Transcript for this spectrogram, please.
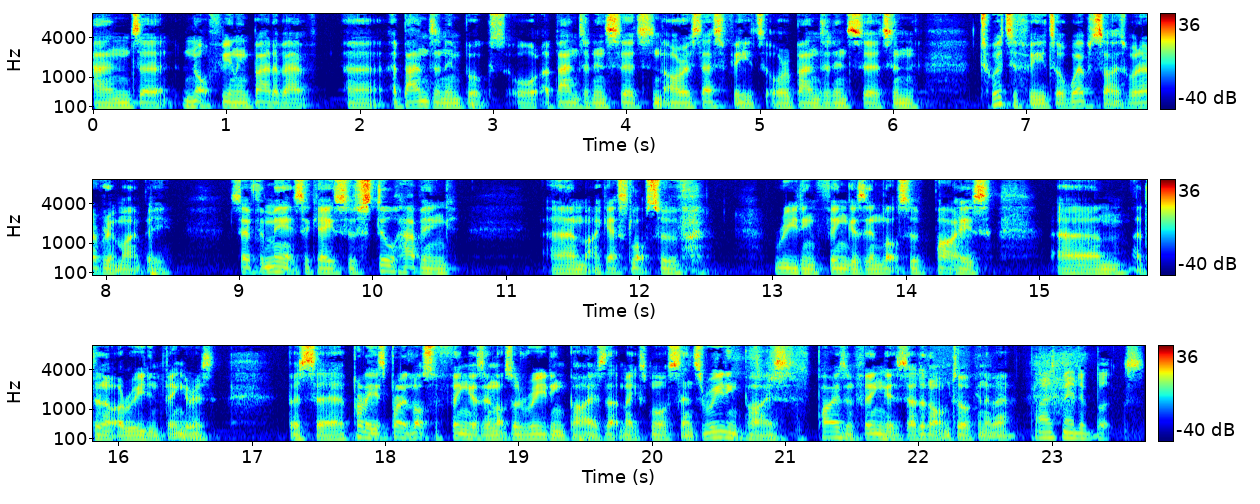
and uh, not feeling bad about uh, abandoning books or abandoning certain RSS feeds or abandoning certain Twitter feeds or websites, whatever it might be. So for me, it's a case of still having, um, I guess, lots of reading fingers in lots of pies. Um, I don't know what a reading finger is. But uh, probably it's probably lots of fingers and lots of reading pies. That makes more sense. Reading pies, pies and fingers. I don't know what I'm talking about. Pies made of books.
